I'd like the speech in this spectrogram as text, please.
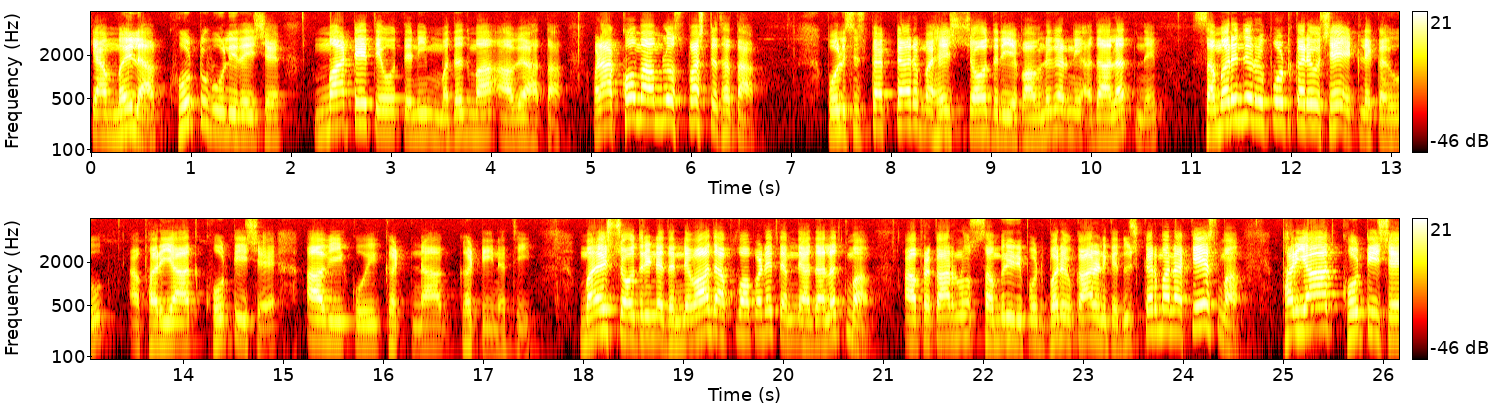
કે આ મહિલા ખોટું બોલી રહી છે. માટે તેઓ તેની મદદમાં આવ્યા હતા. પણ આખો મામલો સ્પષ્ટ થતાં પોલીસ ઇન્સ્પેક્ટર મહેશ ચૌધરીએ ભાવનગરની અદાલતને સમરીને રિપોર્ટ કર્યો છે એટલે કહ્યું, આ ફરિયાદ ખોટી છે. આવી કોઈ ઘટના ઘટી નથી. મહેશ ચૌધરીને ધન્યવાદ આપવા પડે તેમને અદાલતમાં. આ પ્રકારનો સમરી રિપોર્ટ ભર્યો કારણ કે દુષ્કર્મના કેસમાં ફરિયાદ ખોટી છે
